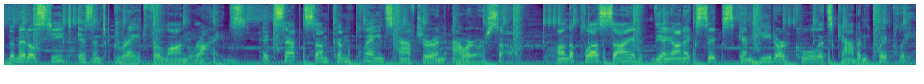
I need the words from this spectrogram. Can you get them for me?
The middle seat isn't great for long rides, except some complaints after an hour or so. On the plus side, the Ioniq 6 can heat or cool its cabin quickly,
